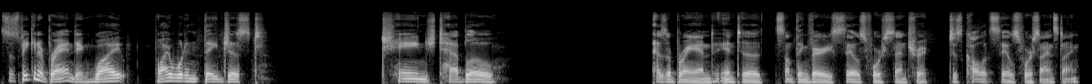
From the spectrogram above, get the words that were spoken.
So speaking of branding, why why wouldn't they just change Tableau as a brand into something very Salesforce centric? Just call it Salesforce Einstein.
